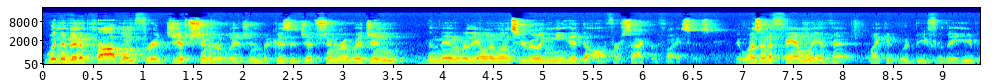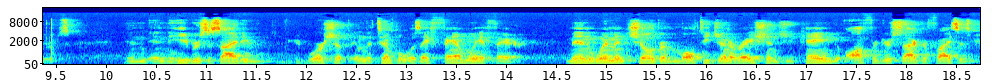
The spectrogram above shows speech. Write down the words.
Wouldn't have been a problem for Egyptian religion because Egyptian religion, the men were the only ones who really needed to offer sacrifices. It wasn't a family event like it would be for the Hebrews. In, in the Hebrew society, worship in the temple was a family affair. Men, women, children, multi generations, you came, you offered your sacrifices,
